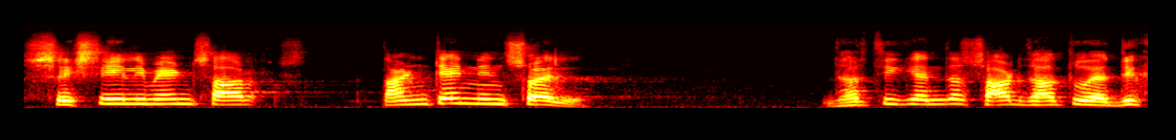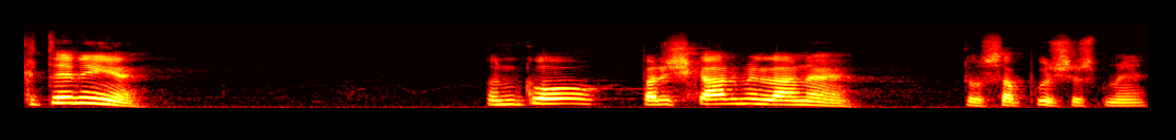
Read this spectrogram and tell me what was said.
sixty elements are contain in soil. धरती के अंदर साठ धातु है, दिखते नहीं है। उनको परिष्कार में लाना है। तो सब कुछ उसमें,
